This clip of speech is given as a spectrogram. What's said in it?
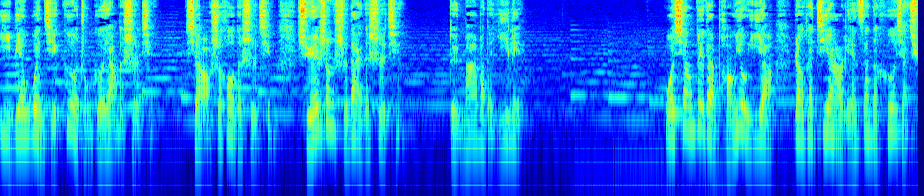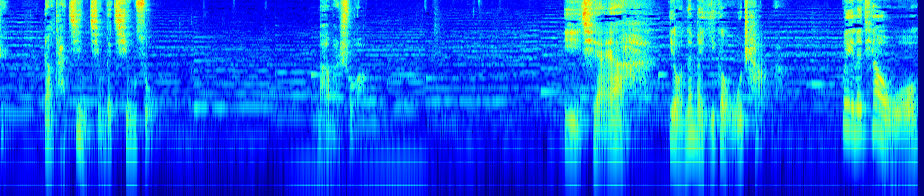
一边问起各种各样的事情：小时候的事情，学生时代的事情，对妈妈的依恋。我像对待朋友一样，让他接二连三的喝下去，让他尽情的倾诉。妈妈说：“以前呀，有那么一个舞场呢，为了跳舞，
